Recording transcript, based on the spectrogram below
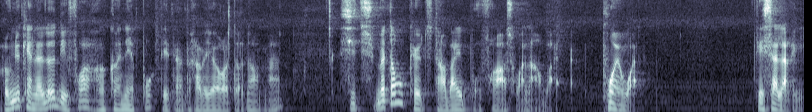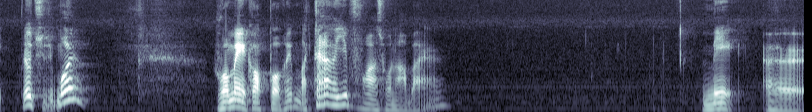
Revenu Canada, des fois, ne reconnaît pas que tu es un travailleur autonome. Hein. Si tu, mettons que tu travailles pour François Lambert, point ouais. Tu es salarié. Là, tu dis, moi, je vais m'incorporer, je vais travailler pour François Lambert, mais euh,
